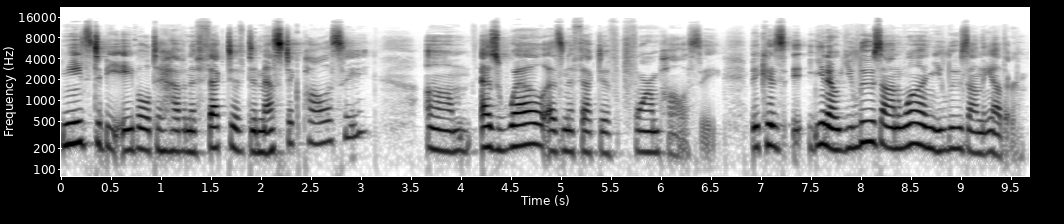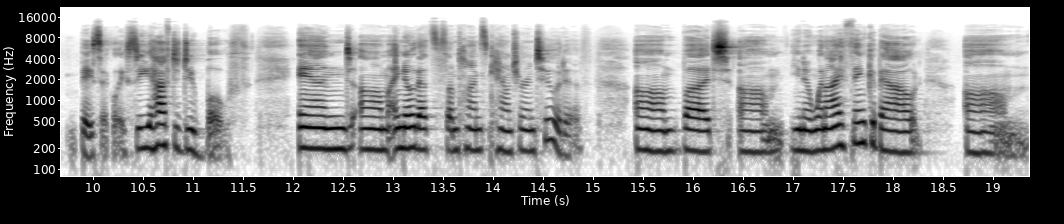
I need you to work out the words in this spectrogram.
needs to be able to have an effective domestic policy, um, as well as an effective foreign policy. Because you know, you lose on one, you lose on the other, basically. So you have to do both. And um, I know that's sometimes counterintuitive, um, but um, you know, when I think about um,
